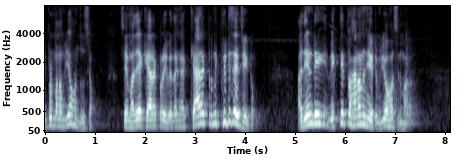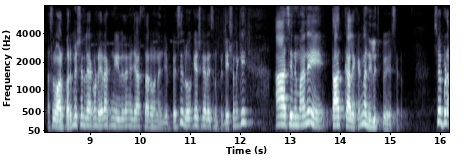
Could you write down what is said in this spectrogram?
ఇప్పుడు మనం వ్యూహం చూసాం. సేమ్ అదే క్యారెక్టర్ ఈ విధంగా క్యారెక్టర్ని క్రిటిసైజ్ చేయటం. అదేంటి? వ్యక్తిత్వ హననం చేయటం వ్యూహం సినిమాలో. అసలు వాళ్ళ పర్మిషన్ లేకుండా ఏ రకంగా ఈ విధంగా చేస్తారు అని చెప్పేసి లోకేష్ గారు వేసిన పిటిషన్కి ఆ సినిమాని తాత్కాలికంగా నిలిచిపోయేశారు. సో ఇప్పుడు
